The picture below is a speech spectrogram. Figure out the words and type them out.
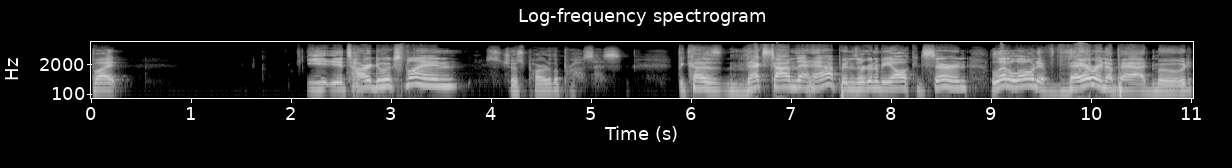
but it's hard to explain. It's just part of the process. Because next time that happens they're going to be all concerned let alone if they're in a bad mood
